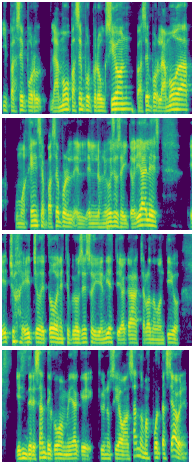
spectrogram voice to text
y pasé por la pasé por producción, pasé por la moda como agencia, pasé por en los negocios editoriales, he hecho, he hecho de todo en este proceso y hoy en día estoy acá charlando contigo. Y es interesante cómo a medida que, uno sigue avanzando, más puertas se abren.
